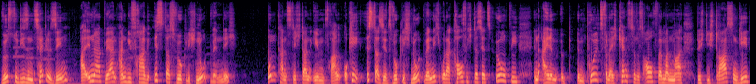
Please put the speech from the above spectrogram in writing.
wirst du diesen Zettel sehen, erinnert werden an die Frage, ist das wirklich notwendig? Und kannst dich dann eben fragen, okay, ist das jetzt wirklich notwendig oder kaufe ich das jetzt irgendwie in einem Impuls? Vielleicht kennst du das auch, wenn man mal durch die Straßen geht,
